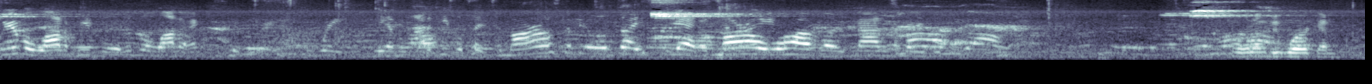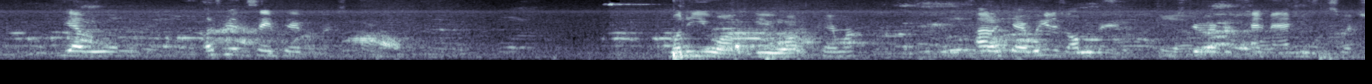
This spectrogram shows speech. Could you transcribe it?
we have a lot of people. There's a lot of extra people. It's great. We have a lot of people say tomorrow's gonna be a little dicey. Yeah, tomorrow we'll have like not as many people. We're gonna be working. Yeah, we will. Let's be at the same table next time. What do you want? Do you want camera? I don't care. We can just alternate. We Just do every 10 matches and switch.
